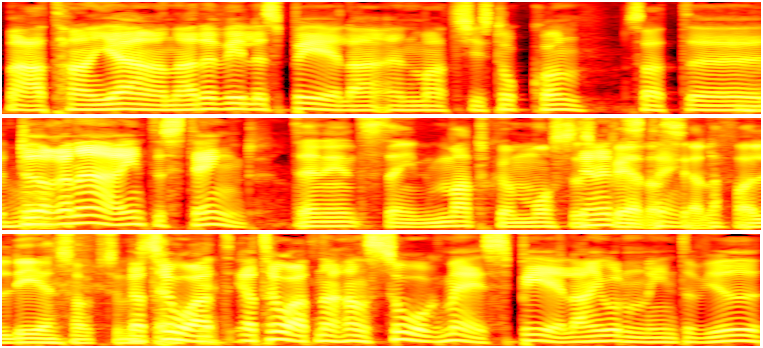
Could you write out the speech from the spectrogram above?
Men att han gärna ville spela en match i Stockholm. Så att eh, dörren är inte stängd. Den är inte stängd. Matchen måste Den är inte spelas stängd. i alla fall. Det är en sak som är Jag tror, säker. att, jag tror att när han såg mig spela, han gjorde en intervju,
